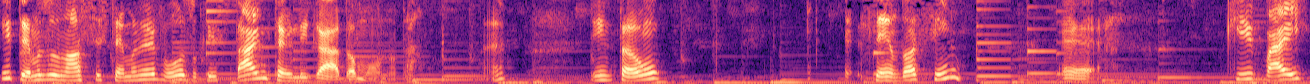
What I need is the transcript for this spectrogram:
E temos o nosso sistema nervoso que está interligado à mônada, né? Então, sendo assim, é, que vai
